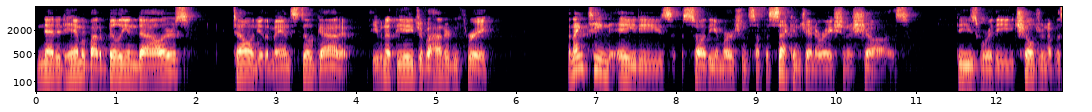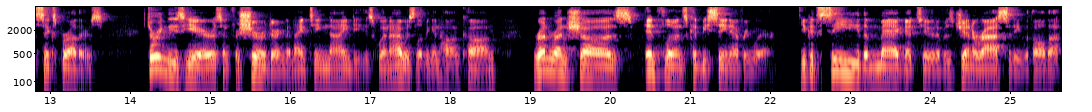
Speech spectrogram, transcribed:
netted him about a billion dollars. telling you, the man still got it even at the age of 103. The 1980s saw the emergence of the second generation of Shaws. These were the children of the six brothers. During these years, and for sure during the 1990s when I was living in Hong Kong, Run Run Shaw's influence could be seen everywhere. You could see the magnitude of his generosity with all the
